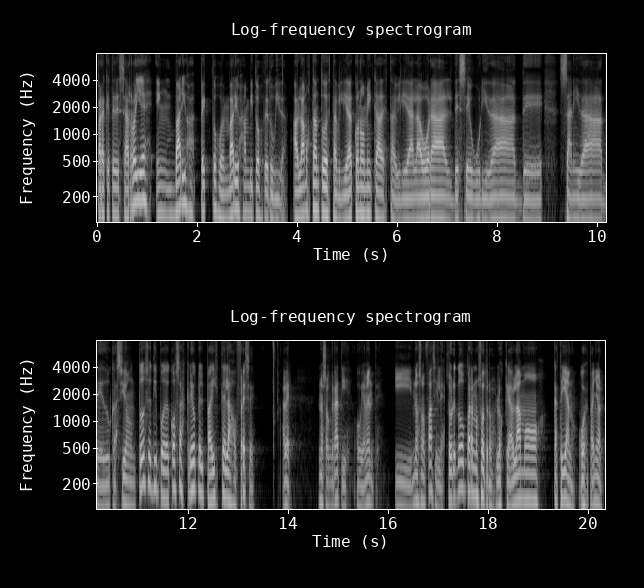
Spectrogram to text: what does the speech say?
para que te desarrolles en varios aspectos o en varios ámbitos de tu vida. Hablamos tanto de estabilidad económica, de estabilidad laboral, de seguridad, de sanidad, de educación. Todo ese tipo de cosas creo que el país te las ofrece. A ver, no son gratis, obviamente y no son fáciles, sobre todo para nosotros, los que hablamos castellano o español,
